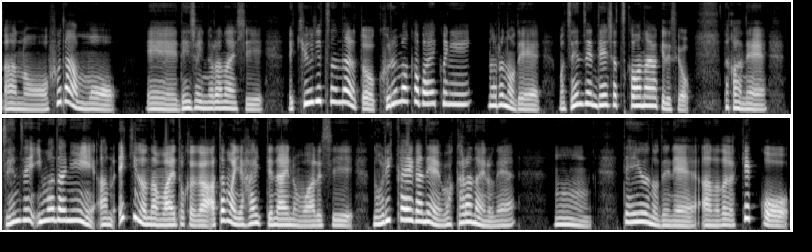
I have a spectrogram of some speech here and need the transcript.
あの、普段も、えー、電車に乗らないしで、休日になると車かバイクになるので、まあ、全然電車使わないわけですよ。だからね、全然未だに、あの、駅の名前とかが頭に入ってないのもあるし、乗り換えがね、わからないのね。うん。っていうのでね、あの、だから結構、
